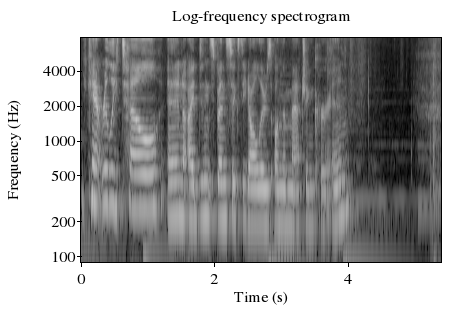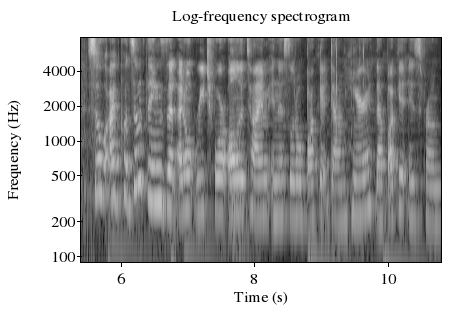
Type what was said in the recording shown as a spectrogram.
You can't really tell, and I didn't spend $60 on the matching curtain. So I put some things that I don't reach for all the time in this little bucket down here. That bucket is from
